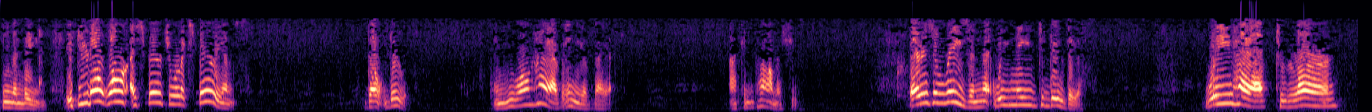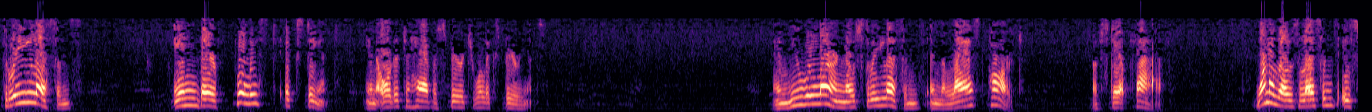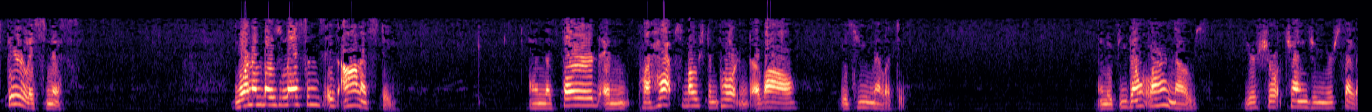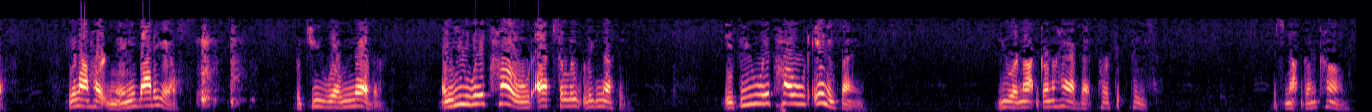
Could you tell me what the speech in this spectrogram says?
human being. If you don't want a spiritual experience, don't do it. And you won't have any of that. I can promise you. There is a reason that we need to do this. We have to learn three lessons in their fullest extent in order to have a spiritual experience. And you will learn those three lessons in the last part of step five. One of those lessons is fearlessness. One of those lessons is honesty. And the third and perhaps most important of all is humility. And if you don't learn those, you're shortchanging yourself. You're not hurting anybody else. But you will never. And you withhold absolutely nothing. If you withhold anything, you are not going to have that perfect peace. It's not going to come.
